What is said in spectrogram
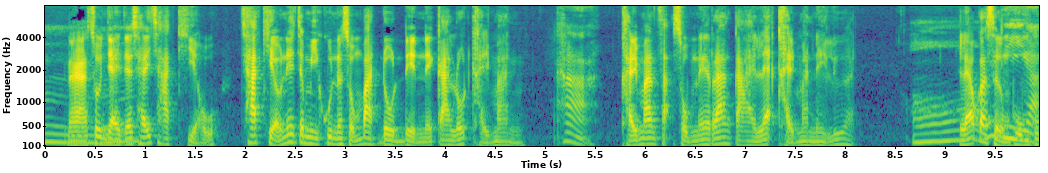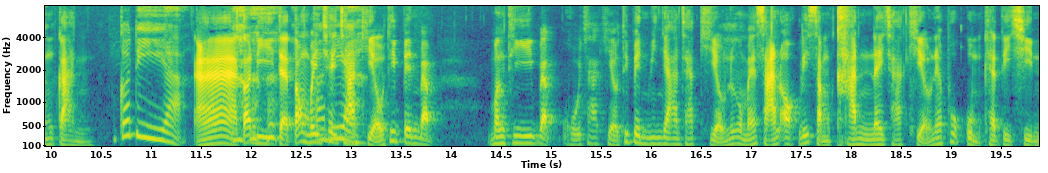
อืมนะส่วนใหญ่จะใช้ชาเขียว ชาเขียวเนี่ยจะมีคุณสมบัติโดดเด่นในการลดไขมันค่ะไขมันสะสมในร่างกายและไขมันในเลือดอ๋อแล้วก็เสริมภูมิดีอะคุ้มกัน ก็ดีอะ อ่า ก็ดีแต่ต้องไม่ใช่ก็ดีอะชาเขียวที่เป็นแบบบางทีแบบโหชาเขียวที่เป็นวิญญาณชาเขียวนึกออกไหมสารออกฤทธิ์สำคัญในชาเขียวเนี่ยพวกกลุ่มแคติชิน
